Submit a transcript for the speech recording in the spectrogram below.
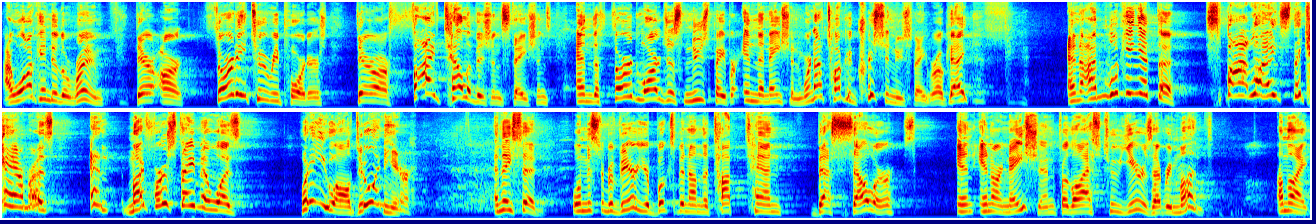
I walk into the room, there are 32 reporters, there are five television stations, and the third largest newspaper in the nation. We're not talking Christian newspaper, okay? And I'm looking at the spotlights, the cameras, and my first statement was, What are you all doing here? And they said, Well, Mr. Bevere, your book's been on the top 10 bestsellers in, in our nation for the last two years every month. I'm like,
